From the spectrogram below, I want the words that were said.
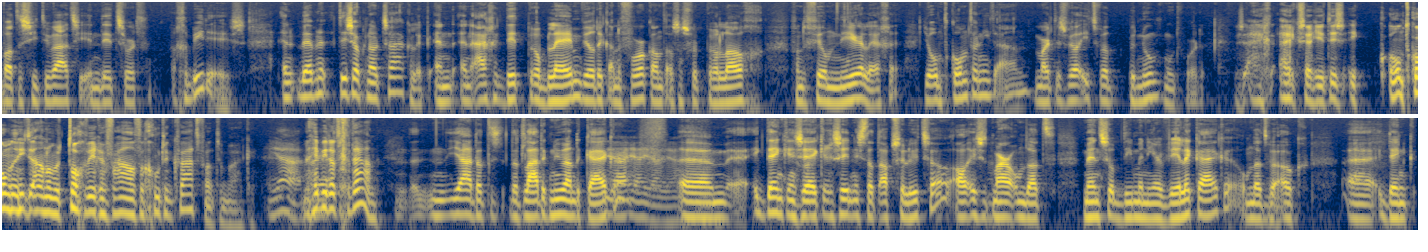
wat de situatie in dit soort gebieden is. En we hebben, het is ook noodzakelijk. En, en eigenlijk dit probleem wilde ik aan de voorkant als een soort proloog van de film neerleggen. Je ontkomt er niet aan, maar het is wel iets wat benoemd moet worden. Dus eigenlijk, eigenlijk zeg je, het is, ik ontkom er niet aan om er toch weer een verhaal van goed en kwaad van te maken. Ja, Maar heb je dat gedaan? Ja, dat, is, dat laat ik nu aan de kijker. ja, ja. Ehm, ik denk in zekere zin is dat absoluut zo. Al is het maar omdat mensen op die manier willen kijken. Omdat we ook, eh, ik denk,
